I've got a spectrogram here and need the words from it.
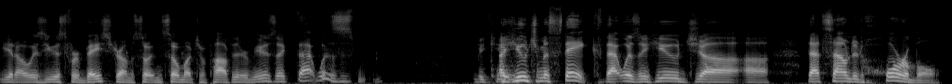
you know is used for bass drums so in so much of popular music, that was Became a huge mistake. That was a huge. Uh, uh, that sounded horrible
